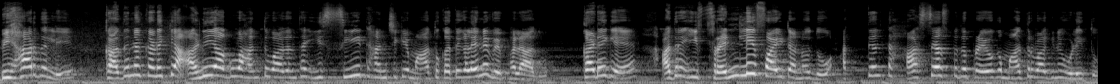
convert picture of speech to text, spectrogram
ಬಿಹಾರದಲ್ಲಿ ಕದನ ಕಣಕ್ಕೆ ಅಣಿಯಾಗುವ ಹಂತವಾದಂಥ ಈ ಸೀಟ್ ಹಂಚಿಕೆ ಮಾತುಕತೆಗಳೇನೆ ವಿಫಲ ಆದವು ಕಡೆಗೆ ಆದರೆ ಈ ಫ್ರೆಂಡ್ಲಿ ಫೈಟ್ ಅನ್ನೋದು ಅತ್ಯಂತ ಹಾಸ್ಯಾಸ್ಪದ ಪ್ರಯೋಗ ಮಾತ್ರವಾಗಿಯೇ ಉಳಿತು.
